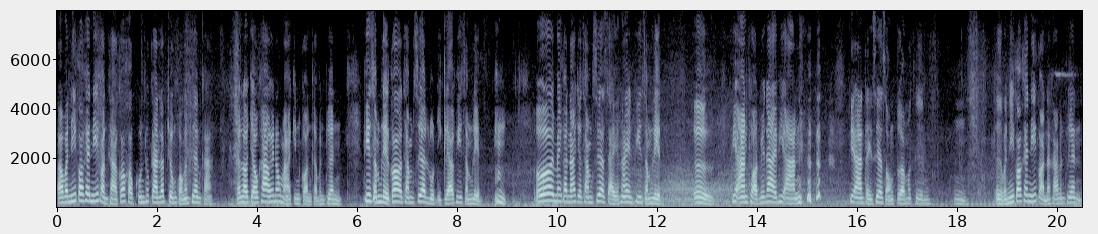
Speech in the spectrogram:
อาวันนี้ก็แค่นี้ก่อนค่ะ ก็ขอบคุณทุกการรับชมของเพื่อนๆค่ะ แล้วเราจะเอาข้าวให้น้องหมากินก่อนค่ะเพื่อนๆ พี่สำเร็จก็ทำเสื้อหลุดอีกแล้วพี่สำเร็จ เอ้ยแม่คณะจะทำเสื้อใส่ให้พี่สำเร็จ เออ พี่อานถอดไม่ได้ พี่อาน พี่อานใส่เสื้อสองตัวเมื่อคืน อืมเออ วันนี้ก็แค่นี้ก่อนนะคะเพื่อนๆ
